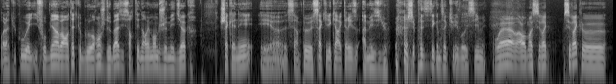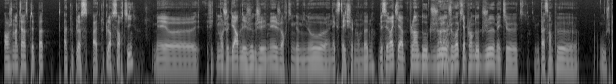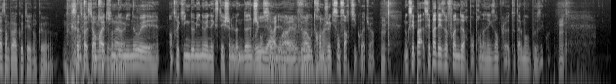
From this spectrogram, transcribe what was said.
voilà, du coup, il faut bien avoir en tête que Blue Orange, de base, ils sortent énormément de jeux médiocres chaque année. Et euh, c'est un peu ça qui les caractérise à mes yeux. je sais pas si c'est comme ça que tu les vois aussi, mais. Ouais, alors moi c'est vrai, que- c'est vrai que alors je m'intéresse peut-être pas à toutes leurs à toutes leurs sorties, mais euh, effectivement je garde les jeux que j'ai aimés, genre King Domino, euh, Next Station London. Mais c'est vrai qu'il y a plein d'autres jeux. Voilà. Je vois qu'il y a plein d'autres jeux, mais que, qui, qui me passent un peu, euh, où je passe un peu à côté. Donc, euh, donc ça doit sûrement entre être King vrai, ouais. Et entre King Domino et Next Station London, je Oui, pense il y qu'il y a- au moins rien eu de- 20 ou 30 ouais. jeux qui sont sortis, quoi, tu vois. Mm. Donc c'est pas c'est pas Days of Wonder pour prendre un exemple totalement opposé, quoi. Mm.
